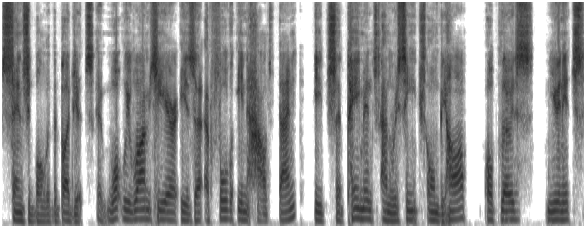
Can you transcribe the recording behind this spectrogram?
sensible with the budgets. What we run here is a, a full in-house bank. It's uh, payments and receipts on behalf of those units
